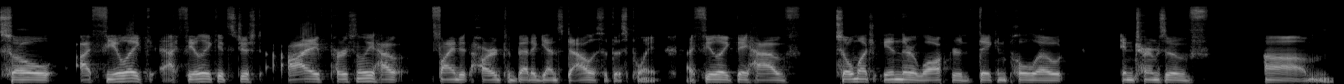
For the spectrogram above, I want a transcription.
so I feel like I feel like it's just I personally have find it hard to bet against Dallas at this point. I feel like they have so much in their locker that they can pull out in terms of um,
